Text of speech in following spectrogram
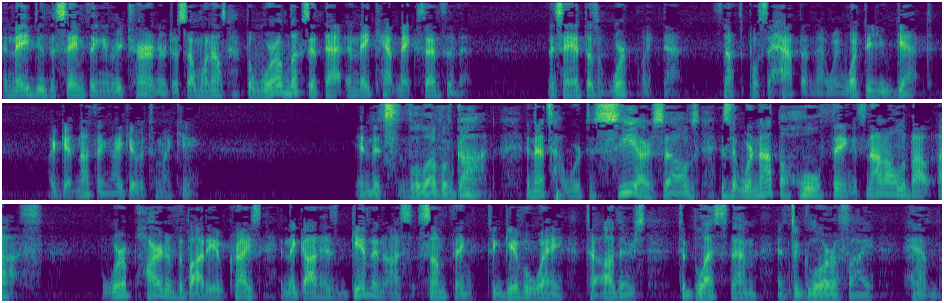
and they do the same thing in return or to someone else, the world looks at that and they can't make sense of it. They say, it doesn't work like that. It's not supposed to happen that way. What do you get? I get nothing. I give it to my king and it's the love of God. And that's how we're to see ourselves is that we're not the whole thing. It's not all about us. But we're a part of the body of Christ and that God has given us something to give away to others to bless them and to glorify him.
